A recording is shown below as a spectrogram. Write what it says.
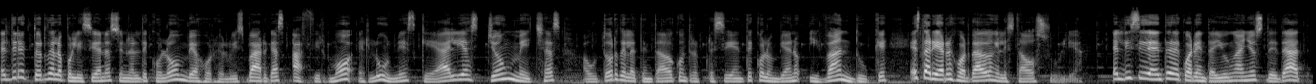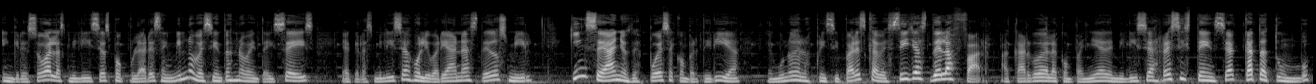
El director de la Policía Nacional de Colombia, Jorge Luis Vargas, afirmó el lunes que alias John Mechas, autor del atentado contra el presidente colombiano Iván Duque, estaría resguardado en el estado Zulia. El disidente de 41 años de edad ingresó a las milicias populares en 1996 y que las milicias bolivarianas de 2000, 15 años después se convertiría en uno de los principales cabecillas de la FARC, a cargo de la compañía de milicias Resistencia Catatumbo,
